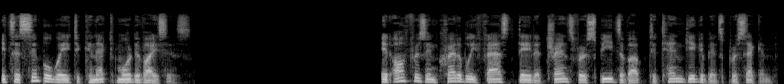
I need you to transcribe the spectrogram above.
It's a simple way to connect more devices. It offers incredibly fast data transfer speeds of up to 10 gigabits per second.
